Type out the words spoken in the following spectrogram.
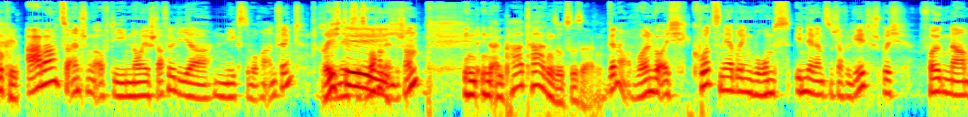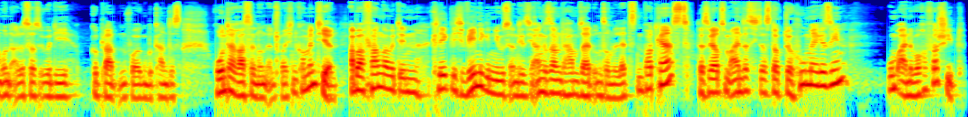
Okay. Aber zur Einstimmung auf die neue Staffel, die ja nächste Woche anfängt. also Richtig. nächstes Wochenende schon. In, in ein paar Tagen sozusagen. Genau. Wollen wir euch kurz näher bringen, worum es in der ganzen Staffel geht. Sprich Folgennamen und alles, was über die geplanten Folgen bekannt ist, runterrasseln und entsprechend kommentieren. Aber fangen wir mit den kläglich wenigen News an, die sich angesammelt haben seit unserem letzten Podcast. Das wäre zum einen, dass sich das Doctor Who Magazine um eine Woche verschiebt.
